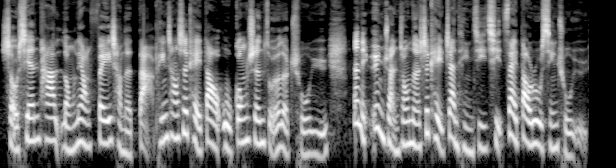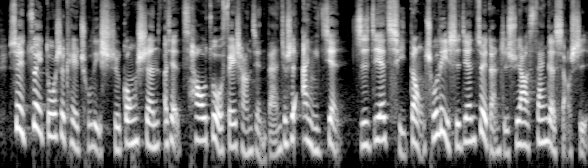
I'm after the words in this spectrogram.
首先，它容量非常的大，平常是可以到五公升左右的厨余。那你运转中呢，是可以暂停机器，再倒入新厨余，所以最多都是可以处理十公升，而且操作非常简单，就是按一键直接启动，处理时间最短只需要三个小时。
